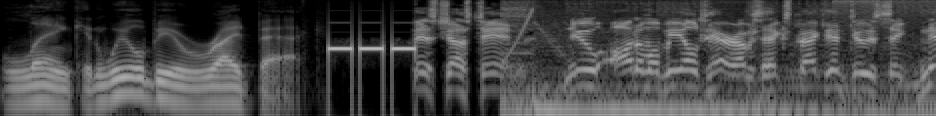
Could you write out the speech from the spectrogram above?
link, and we will be right back. This just in new automobile tariffs expected to significantly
